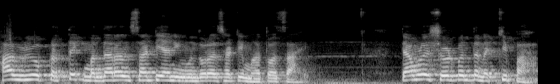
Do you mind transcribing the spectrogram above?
हा व्हिडिओ प्रत्येक मतदारांसाठी आणि उमेदवारांसाठी महत्त्वाचा आहे. त्यामुळे शेवटपर्यंत नक्की पहा.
